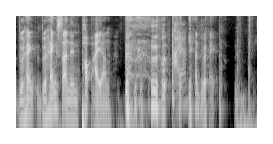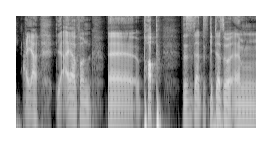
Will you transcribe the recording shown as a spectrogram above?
du, häng, du hängst an den Pop-Eiern. Pop-Eiern? ja, du hängst. Die Eier, die Eier von äh, Pop. Das ist ja, das gibt ja so ähm,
